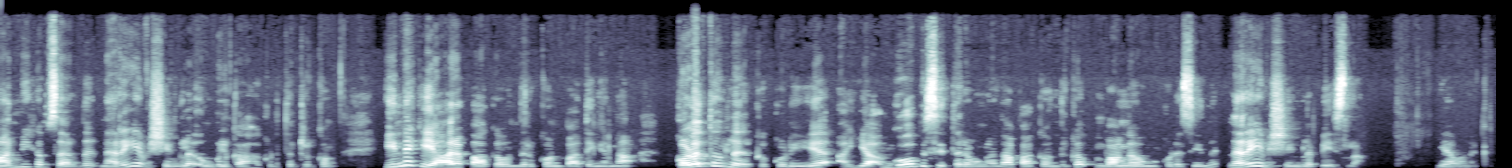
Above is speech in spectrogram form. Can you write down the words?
ஆன்மீகம் சார்ந்து நிறைய விஷயங்களை உங்களுக்காக கொடுத்துட்டு இருக்கோம் இன்னைக்கு யாரை பார்க்க வந்திருக்கோம்னு பாத்தீங்கன்னா கொளத்தூர்ல இருக்கக்கூடிய ஐயா கோபி சித்தர் அவங்க தான் பார்க்க வந்திருக்கோம். வாங்க அவங்க கூட சேர்ந்து நிறைய விஷயங்களை பேசலாம். ஐயா வணக்கம்.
